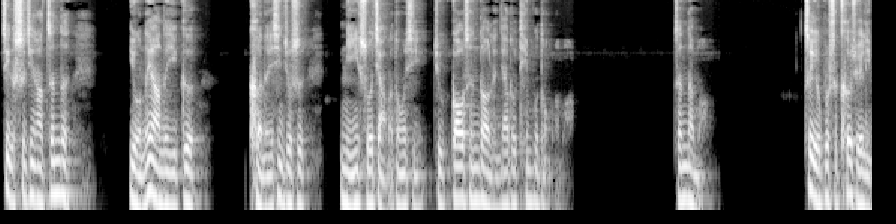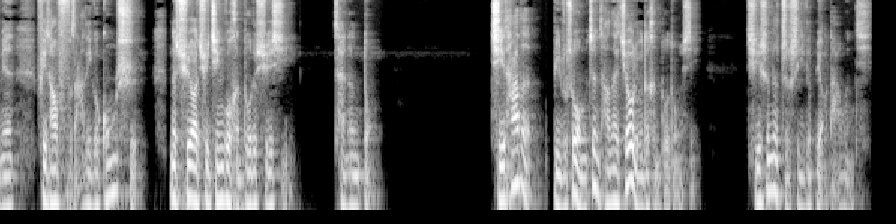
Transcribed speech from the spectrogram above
这个世界上真的。有那样的一个可能性，就是你所讲的东西就高深到人家都听不懂了吗？真的吗？这又不是科学里面非常复杂的一个公式，那需要去经过很多的学习才能懂。其他的，比如说我们正常在交流的很多东西，其实那只是一个表达问题，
